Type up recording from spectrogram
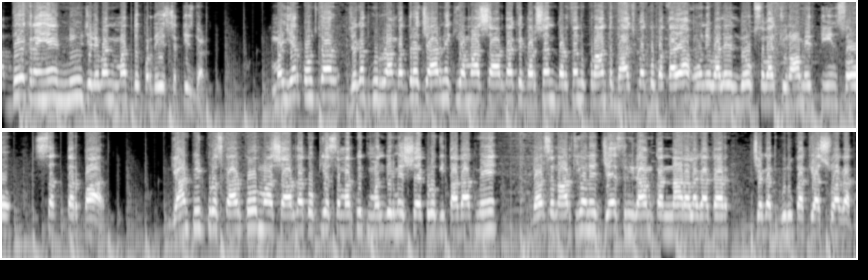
आप देख रहे हैं न्यूज़ इलेवन मध्य प्रदेश, छत्तीसगढ़। मैहर पहुंचकर जगत गुरु रामभद्राचार्य ने किया माँ शारदा के दर्शन। दर्शन उपरांत भाजपा को बताया होने वाले लोकसभा चुनाव में 370 पार। ज्ञानपीठ पुरस्कार को माँ शारदा को किया समर्पित। मंदिर में सैकड़ों की तादाद में दर्शनार्थियों ने जय श्री राम का नारा लगाकर जगत गुरु का किया स्वागत।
